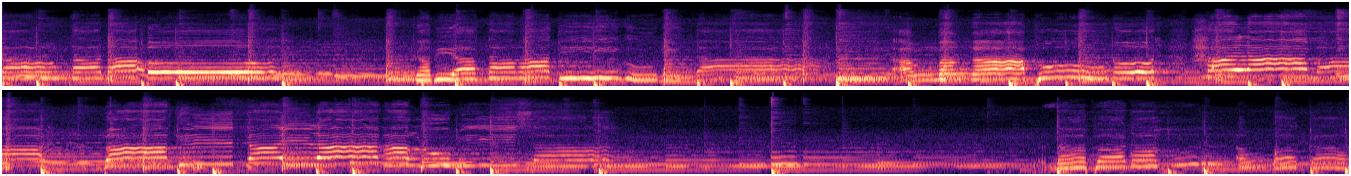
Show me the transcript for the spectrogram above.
ang panahon Kabiyak ng panahon ang pagkakataon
